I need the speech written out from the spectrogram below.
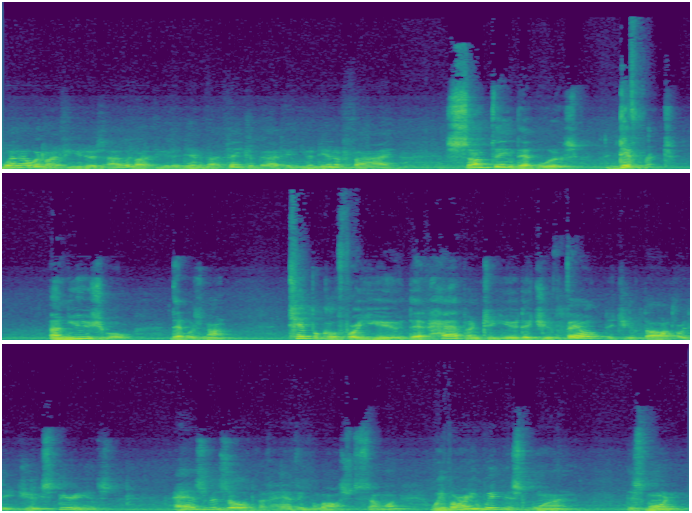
what I would like for you to do is I would like for you to identify, think about, and you identify something that was different, unusual, that was not typical for you that happened to you that you felt, that you thought, or that you experienced as a result of having lost someone? We've already witnessed one this morning.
